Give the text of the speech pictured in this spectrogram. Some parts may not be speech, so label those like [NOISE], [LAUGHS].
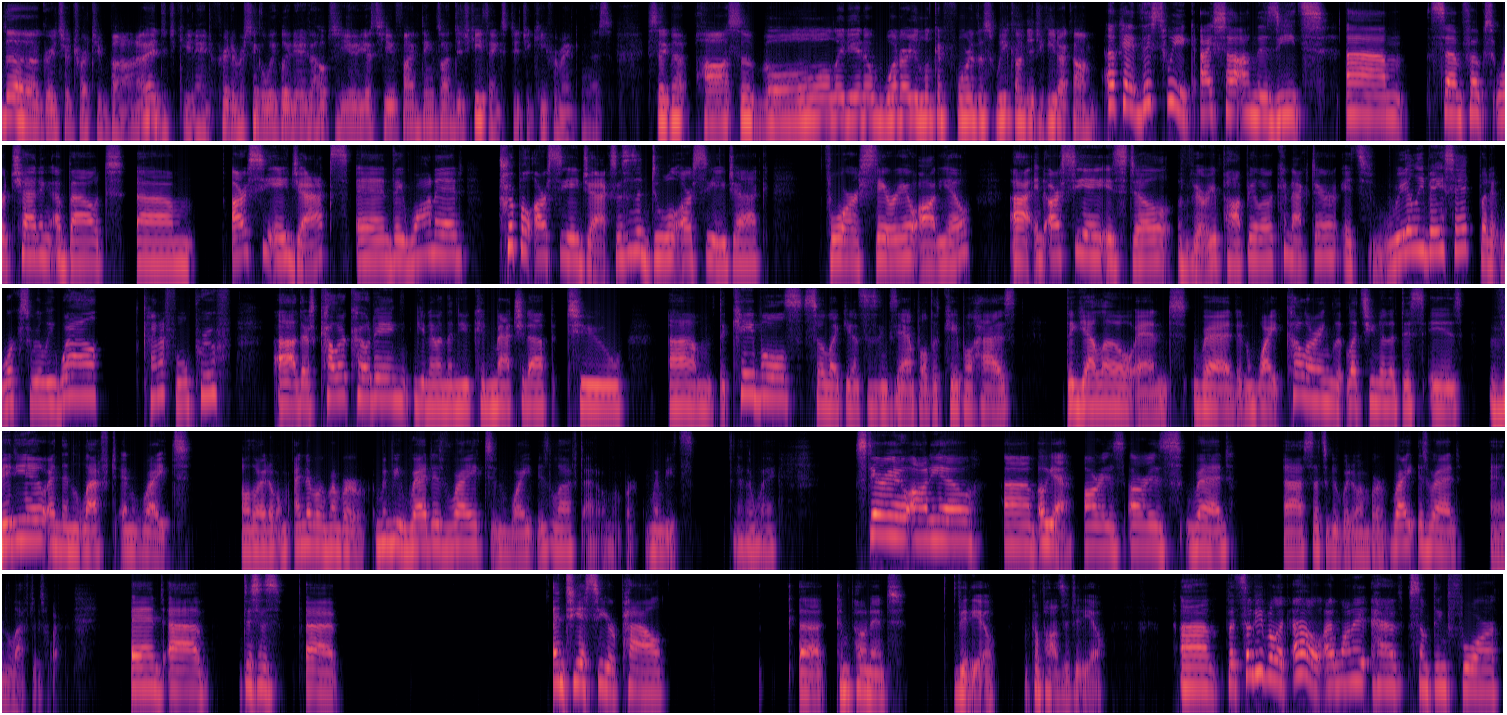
The Great Search brought to you by DigiKey and Adafruit. Every single week Lady Ada helps you, yes, you find things on DigiKey. Thanks, DigiKey, for making this segment possible. Lady Ada, what are you looking for this week on digikey.com? Okay, this week I saw on the Xeets, um, some folks were chatting about um, RCA jacks and they wanted triple RCA jacks. This is a dual RCA jack for stereo audio. Uh, and RCA is still a very popular connector. It's really basic, but it works really well, kind of foolproof. Uh, there's color coding, you know, and then you can match it up to um, the cables. So like, you know, this is an example. The cable has the yellow and red and white coloring that lets you know that this is video and then left and right. Although I don't, I never remember, maybe red is right and white is left. I don't remember. Maybe it's the other way. Stereo audio, um, oh yeah, R is R is red. Uh, so that's a good way to remember. Right is red and left is white. And uh, this is uh, NTSC or PAL uh, component video, composite video. Um, but some people are like, oh, I want to have something for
